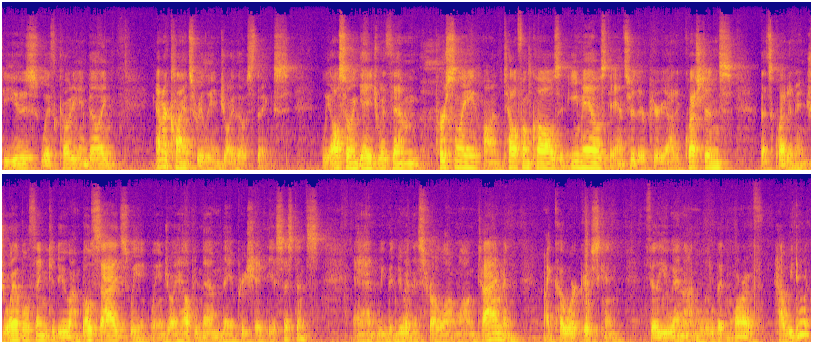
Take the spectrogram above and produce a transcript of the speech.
to use with coding and billing, and our clients really enjoy those things. We also engage with them personally on telephone calls and emails to answer their periodic questions. That's quite an enjoyable thing to do on both sides. We, we enjoy helping them, they appreciate the assistance. And we've been doing this for a long, long time, and my coworkers can fill you in on a little bit more of how we do it.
